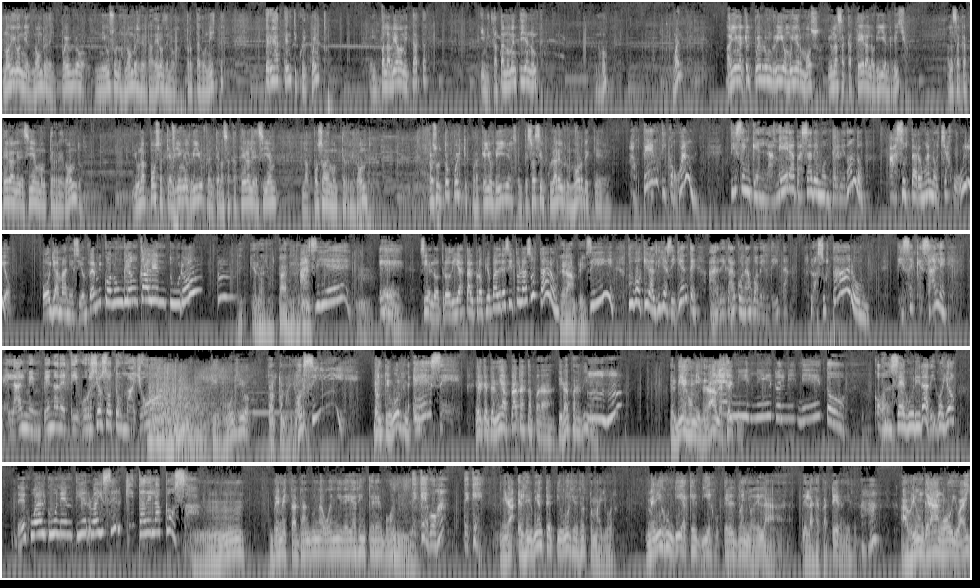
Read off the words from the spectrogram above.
No digo ni el nombre del pueblo, ni uso los nombres verdaderos de los protagonistas, pero es auténtico el cuento. Él palabreaba mi tata y mi tata no mentía nunca. No. Bueno, había en aquel pueblo un río muy hermoso y una zacatera a la orilla del río. A la zacatera le decían Monterredondo y una poza que había en el río frente a la zacatera le decían la poza de Monterredondo. Resultó pues que por aquellos días empezó a circular el rumor de que Auténtico, Juan. Dicen que en la mera pasada de Monterredondo asustaron anoche a Julio. Hoy amaneció enfermo y con un gran calenturón. Que, que lo asustaron. ¿sí? Así es. Eh, si el otro día hasta el propio padrecito lo asustaron. ¿Será, hombre? Sí, tuvo que ir al día siguiente a regar con agua bendita. Lo asustaron. Dice que sale el alma en pena de Tiburcio Sotomayor. Tiburcio Sotomayor. Sí, Don Tiburcio. ese. El que tenía plata hasta para tirar para arriba. El viejo miserable, aquel El que... mismito, el mismito. Con seguridad, digo yo. Dejó algún entierro ahí cerquita de la poza. Mm, hombre, me estás dando una buena idea sin querer vos. ¿De qué, vos, ah? ¿De qué? Mira, el sirviente Tiburcio Sotomayor me dijo un día que el viejo, que era el dueño de la, de la zacatera esa, Ajá. abrió un gran hoyo ahí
